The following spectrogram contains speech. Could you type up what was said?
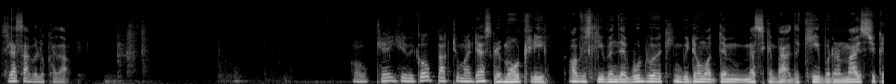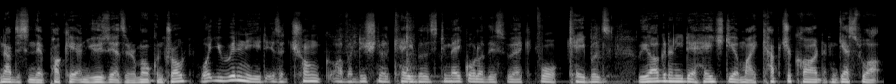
So let's have a look at that. Okay, here we go, back to my desk remotely. Obviously, when they're woodworking, we don't want them messing about with the keyboard and mouse. You can have this in their pocket and use it as a remote control. What you will need is a chunk of additional cables to make all of this work. For cables, we are going to need a HDMI capture card, and guess what?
